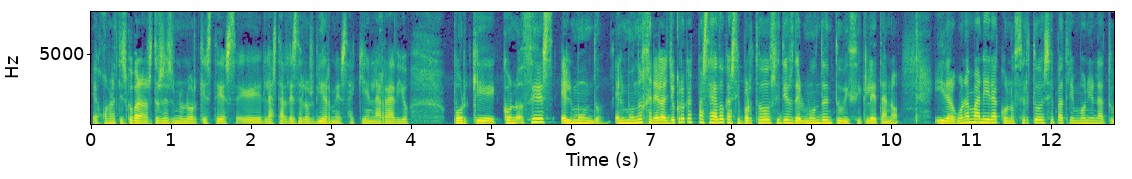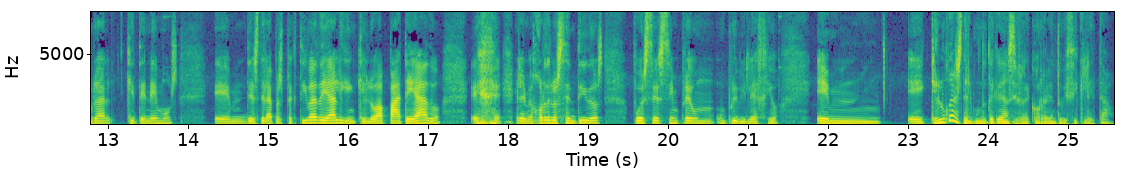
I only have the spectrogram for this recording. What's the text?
Francisco, para nosotros es un honor que estés eh, las tardes de los viernes aquí en la radio, porque conoces el mundo, el mundo en general. Yo creo que has paseado casi por todos sitios del mundo en tu bicicleta, ¿no? Y de alguna manera conocer todo ese patrimonio natural que tenemos eh, desde la perspectiva de alguien que lo ha pateado, eh, en el mejor de los sentidos, pues es siempre un, un privilegio. Em, eh, ¿Qué lugares del mundo te quedan sin recorrer en tu bicicleta?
